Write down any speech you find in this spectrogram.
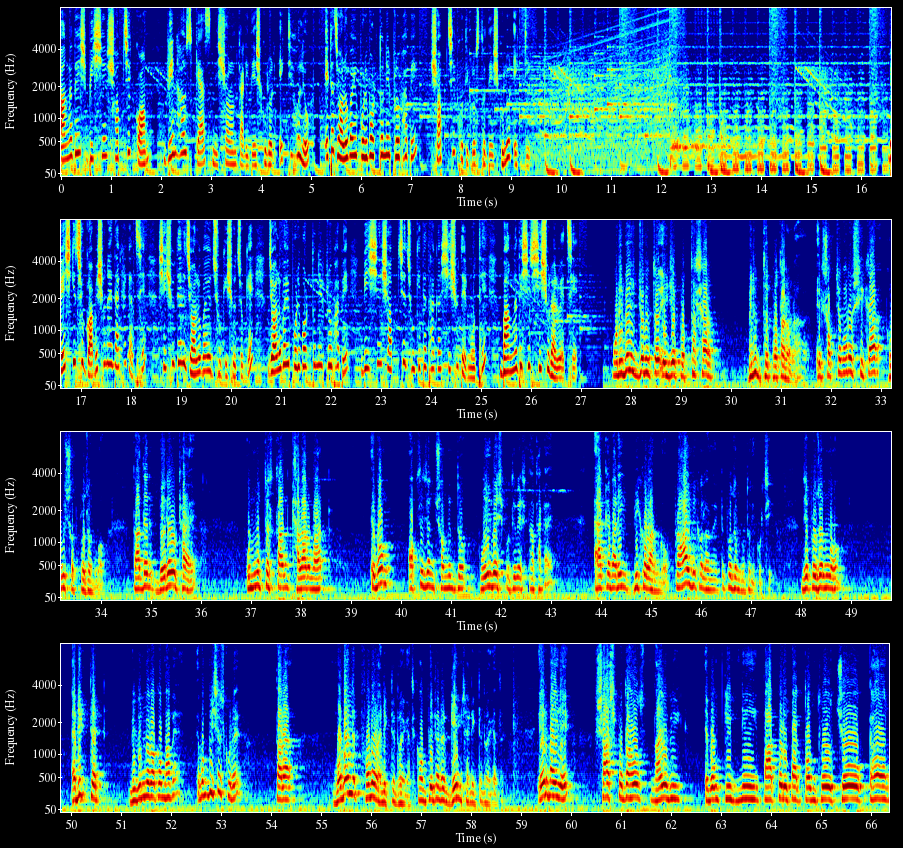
বাংলাদেশ বিশ্বের সবচেয়ে কম greenhouse gas নিঃসরণকারী দেশগুলোর একটি হলেও এটা জলবায়ু পরিবর্তনের প্রভাবে সবচেয়ে ক্ষতিগ্রস্ত দেশগুলোর একটি। বেশ কিছু গবেষণায় দেখা গেছে, শিশুদের জলবায়ু ঝুঁকি সূচকে জলবায়ু পরিবর্তনের প্রভাবে বিশ্বের সবচেয়ে ঝুঁকিতে থাকা শিশুদের মধ্যে বাংলাদেশের শিশুরা রয়েছে। পরিবেশজনিত এই যে প্রত্যাশার বিরুদ্ধে প্রতারণা, এর সবচেয়ে বড় শিকার ভবিষ্যৎ প্রজন্ম। তাদের বেড়ে ওঠায় উন্মুক্ত স্থান, খেলার মাঠ এবং অক্সিজেন সমৃদ্ধ পরিবেশ, প্রতিবেশ না থাকায় একেবারেই বিকলাঙ্গ, প্রায় বিকলাঙ্গ একটি প্রজন্ম তৈরি করছি। যে প্রজন্ম অ্যাডিক্টেড বিভিন্ন রকমভাবে এবং বিশেষ করে তারা মোবাইল ফোনেও অ্যাডিক্টেড হয়ে গেছে কম্পিউটারের গেমস অ্যাডিক্টেড হয়ে গেছে। এর বাইরে শ্বাস প্রদাহ স্নায়বিক এবং কিডনি, পাক পরিপাক তন্ত্র, চোখ, কান,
